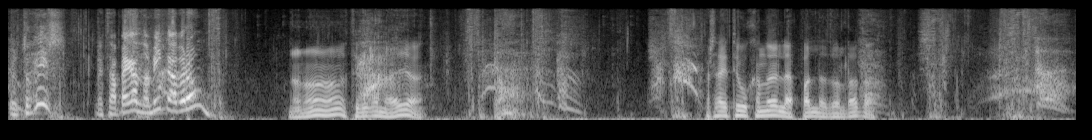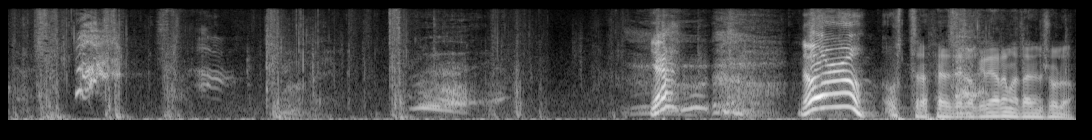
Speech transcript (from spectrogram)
¿Esto qué es? ¡Me está pegando a mí, cabrón! No, no, no, estoy pegando a ella. Pasa que estoy buscándole la espalda todo el rato. ¿Ya? ¡No, no, no! Ostras, espérate, lo quería rematar en suelo.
